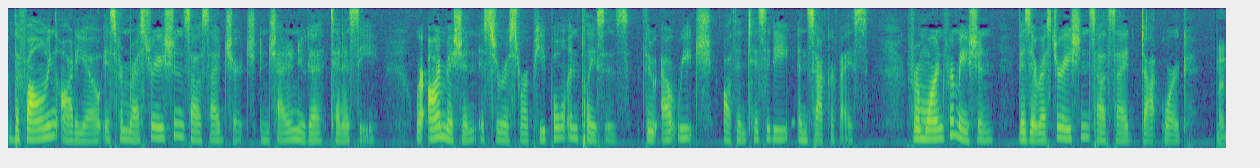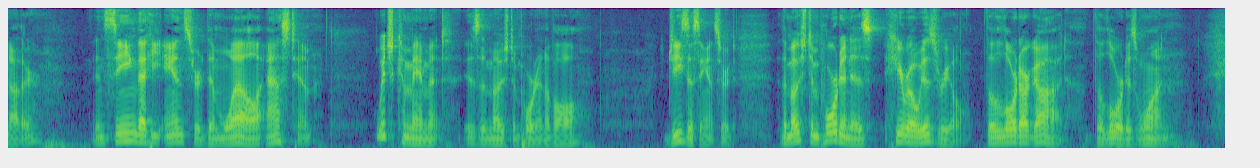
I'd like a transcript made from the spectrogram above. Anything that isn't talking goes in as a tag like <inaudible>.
The following audio is from Restoration Southside Church in Chattanooga, Tennessee, where our mission is to restore people and places through outreach, authenticity, and sacrifice. For more information, visit restorationsouthside.org. Another. And seeing that he answered them well, asked him, Which commandment is the most important of all? Jesus answered, The most important is, Hear, O Israel, the Lord our God, the Lord is one.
